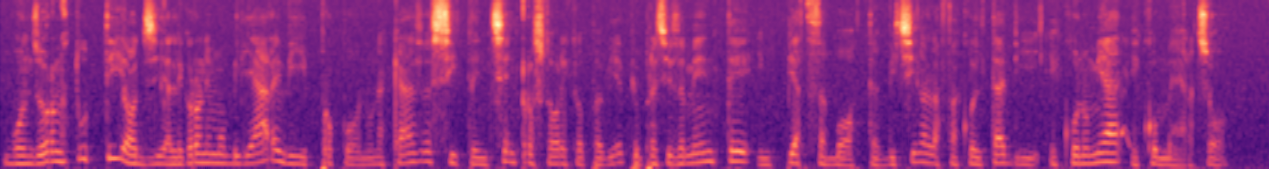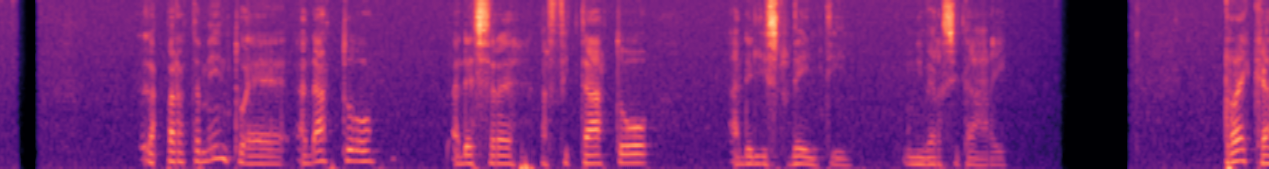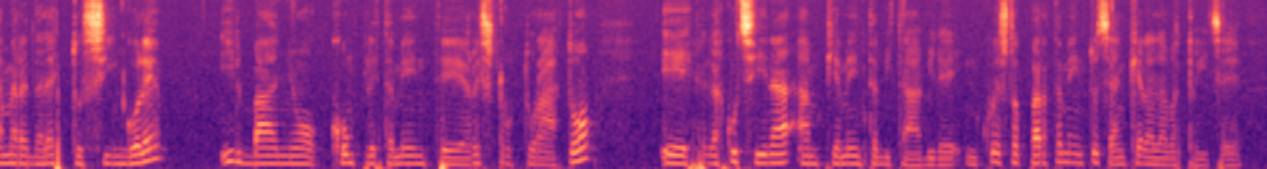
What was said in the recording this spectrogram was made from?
Buongiorno a tutti, oggi Allegrone Immobiliare vi propone una casa sita in centro storico a Pavia, più precisamente in Piazza Botta, vicino alla facoltà di Economia e Commercio. L'appartamento è adatto ad essere affittato a degli studenti universitari. Tre camere da letto singole il bagno completamente ristrutturato e la cucina ampiamente abitabile. In questo appartamento c'è anche la lavatrice.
